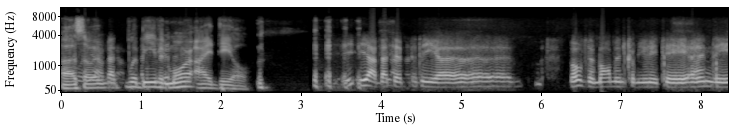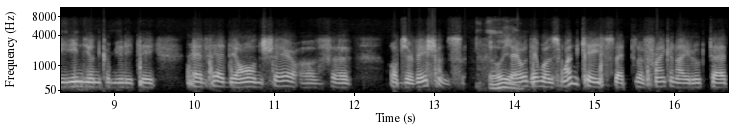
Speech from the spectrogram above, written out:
Uh, well, so yeah, it but, would be even more ideal. yeah, but the, the uh, both the Mormon community and the Indian community have had their own share of uh, observations. Oh, yeah. There, there, was one case that uh, Frank and I looked at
